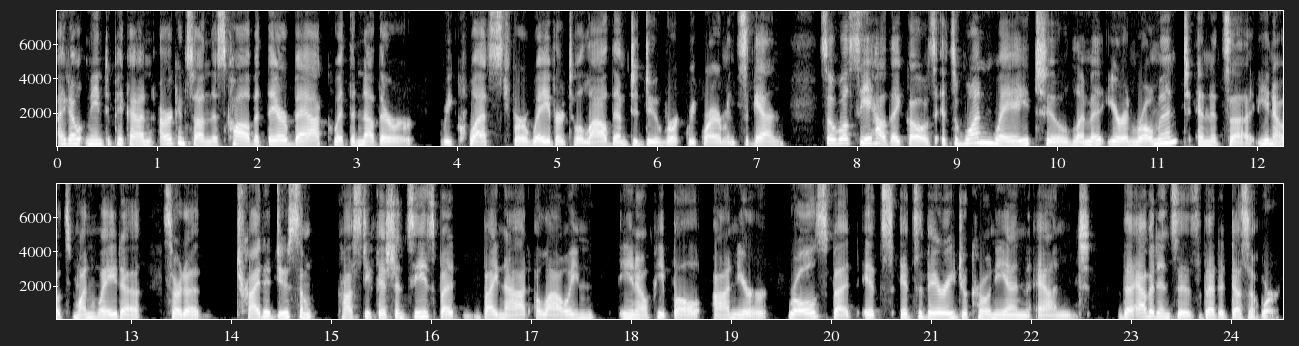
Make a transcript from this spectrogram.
I don't mean to pick on Arkansas on this call, but they're back with another request for a waiver to allow them to do work requirements again. So we'll see how that goes. It's one way to limit your enrollment and it's a, you know, it's one way to sort of try to do some cost efficiencies but by not allowing, you know, people on your rolls, but it's it's very draconian and the evidence is that it doesn't work.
